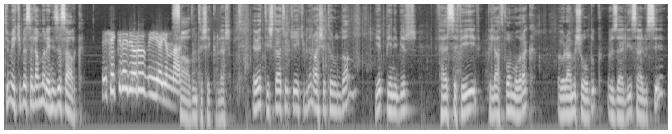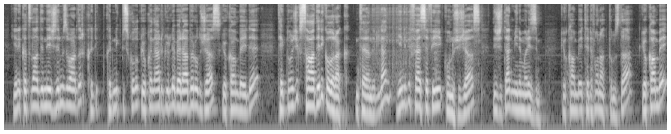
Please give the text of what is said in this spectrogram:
Tüm ekibe selamlar. Elinize sağlık. Teşekkür ediyoruz. İyi yayınlar. Sağ olun. Teşekkürler. Evet Dijital Türkiye ekibinden Ayşe Terun'dan yepyeni bir felsefeyi platform olarak öğrenmiş olduk. Özelliği, servisi. Yeni katılan dinleyicilerimiz vardır. Klinik, klinik psikolog Gökhan Ergül ile beraber olacağız. Gökhan Bey ile teknolojik sadelik olarak nitelendirilen yeni bir felsefeyi konuşacağız. Dijital minimalizm. Gökhan Bey telefon attığımızda. Gökhan Bey.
